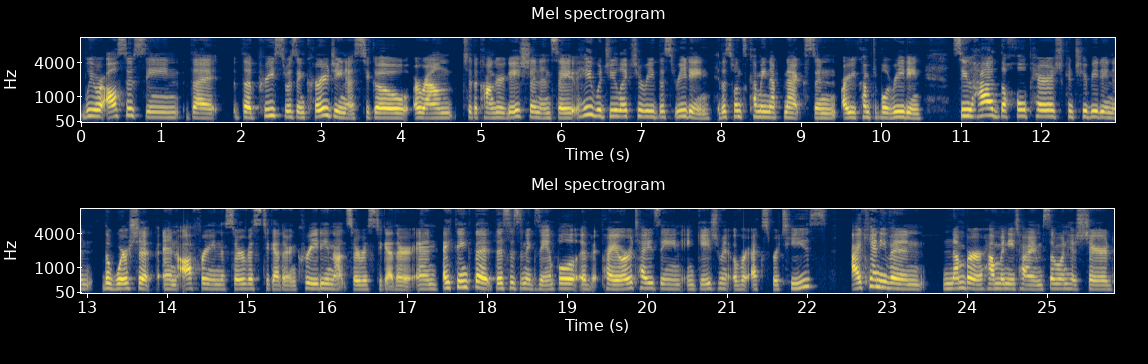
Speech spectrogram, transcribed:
we were also seeing that the priest was encouraging us to go around to the congregation and say, Hey, would you like to read this reading? This one's coming up next. And are you comfortable reading? So you had the whole parish contributing in the worship and offering the service together and creating that service together. And I think that this is an example of prioritizing engagement over expertise. I can't even number how many times someone has shared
